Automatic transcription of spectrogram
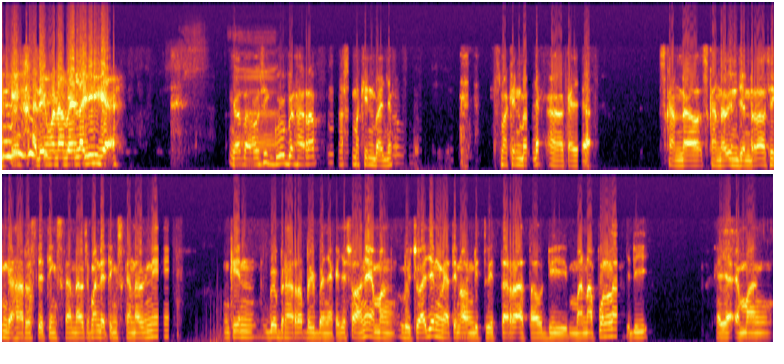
Oke, ada yang mau nambahin lagi nggak? Nggak tahu sih, gue berharap semakin banyak, semakin banyak eh, kayak skandal, skandal in general sih nggak harus dating skandal, cuman dating skandal ini mungkin gue berharap lebih banyak aja. Soalnya emang lucu aja ngeliatin orang di Twitter atau di mana pun lah. Jadi kayak emang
